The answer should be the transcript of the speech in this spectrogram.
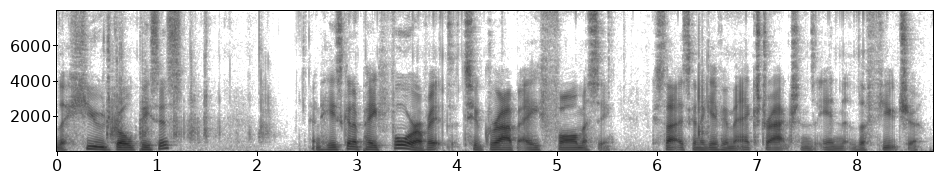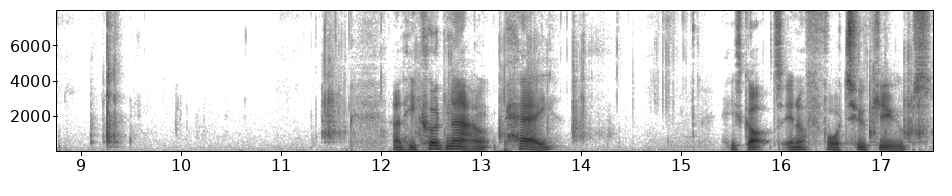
the huge gold pieces. And he's going to pay four of it to grab a pharmacy because that is going to give him extra actions in the future. And he could now pay, he's got enough for two cubes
